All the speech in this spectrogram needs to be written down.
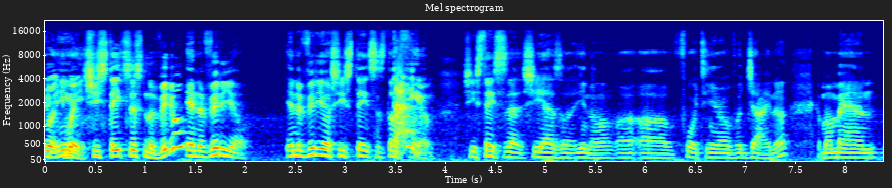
Hmm. Wait, me- wait, she states this in the video? in the video. In the video, she states and stuff. Damn. She states that she has a you know a fourteen year old vagina, and my man,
